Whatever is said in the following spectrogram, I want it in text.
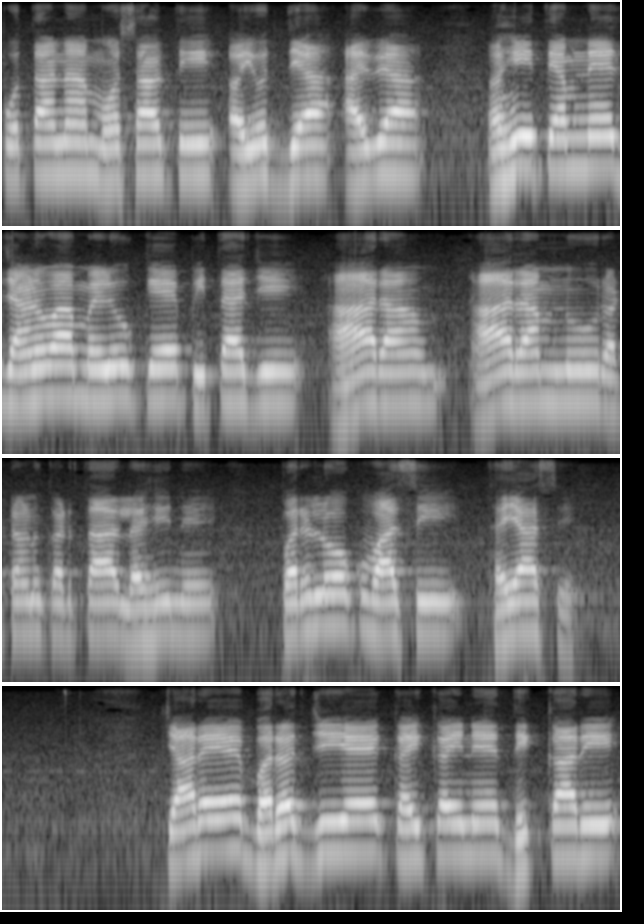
પોતાના મોસાળથી અયોધ્યા આવ્યા અહીં તેમને જાણવા મળ્યું કે પિતાજી આ રામ, આ રામનું રટણ કરતા લહીને પરલોકવાસી થયા છે. ત્યારે ભરતજીએ કઈ કઈને ધિક્કારી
